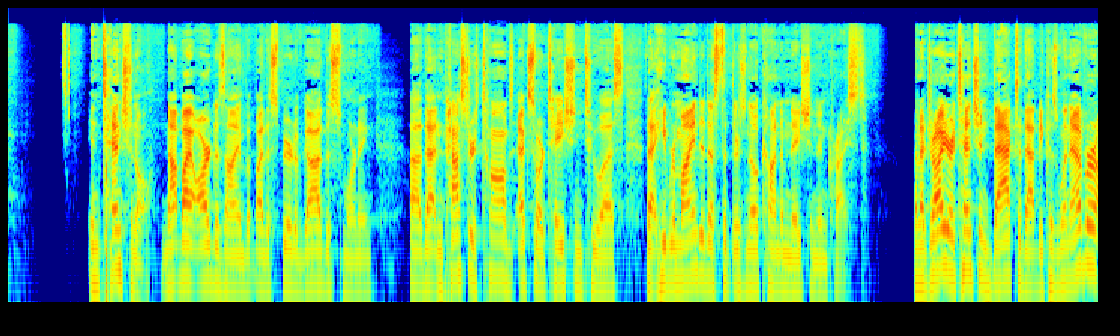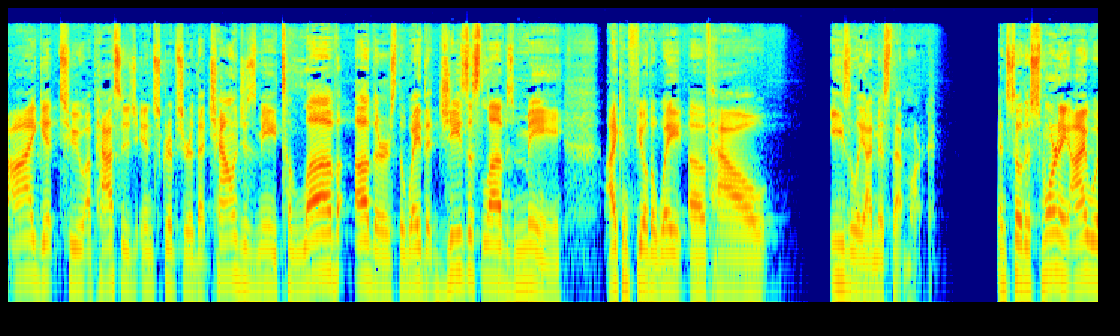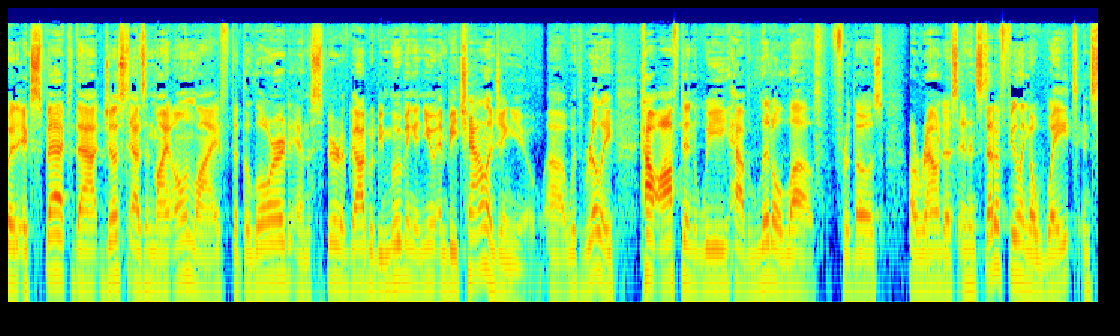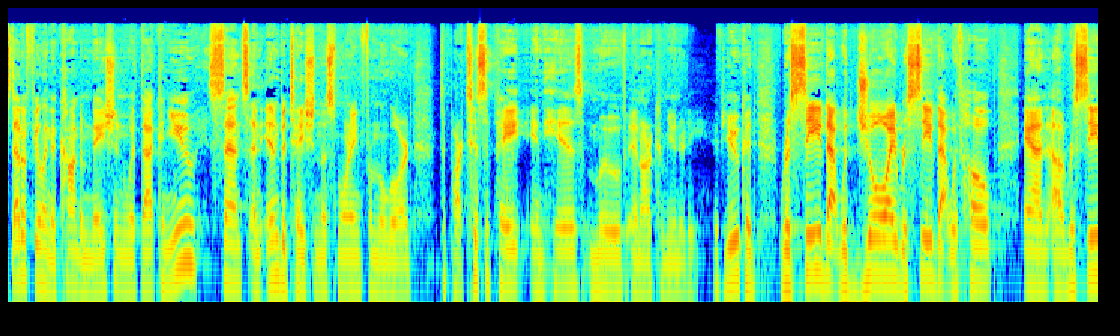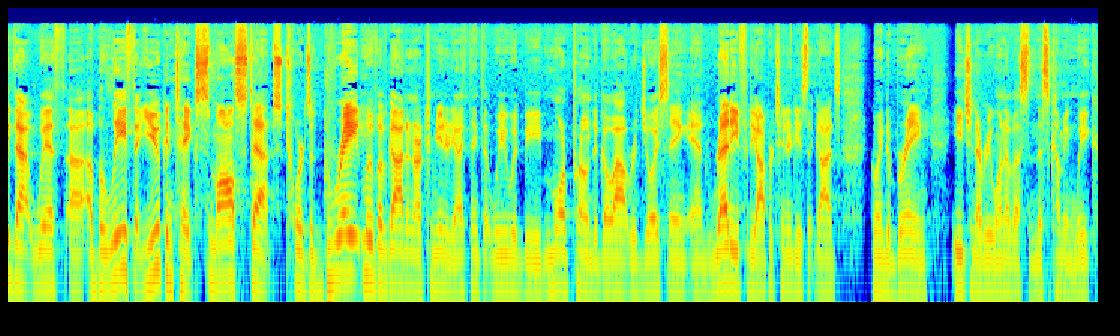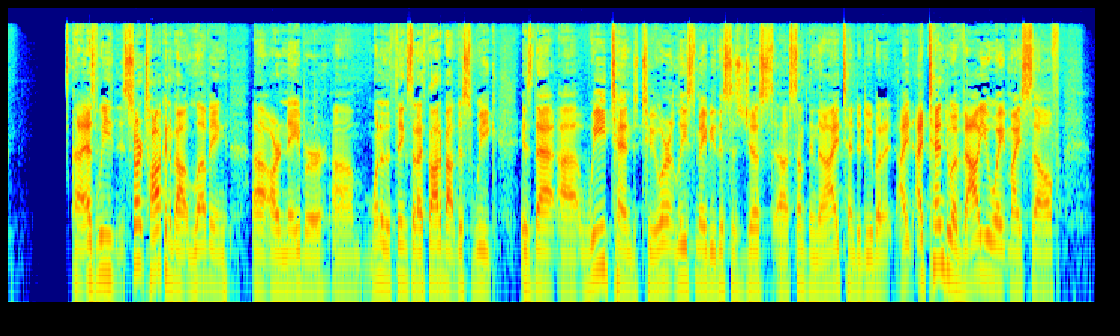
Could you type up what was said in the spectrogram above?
intentional, not by our design, but by the Spirit of God this morning uh, that in Pastor Tom's exhortation to us, that he reminded us that there's no condemnation in Christ. And I draw your attention back to that because whenever I get to a passage in Scripture that challenges me to love others the way that Jesus loves me, I can feel the weight of how easily I miss that mark. And so this morning, I would expect that just as in my own life, that the Lord and the Spirit of God would be moving in you and be challenging you uh, with really how often we have little love for those around us. And instead of feeling a weight, instead of feeling a condemnation with that, can you sense an invitation this morning from the Lord to participate in His move in our community? If you could receive that with joy, receive that with hope, and uh, receive that with uh, a belief that you can take small steps towards a great move of God in our community, I think that we would be more prone to go out rejoicing and ready for the opportunities that God's going to bring each and every one of us in this coming week. Uh, as we start talking about loving uh, our neighbor, um, one of the things that I thought about this week is that uh, we tend to, or at least maybe this is just uh, something that I tend to do, but I, I tend to evaluate myself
